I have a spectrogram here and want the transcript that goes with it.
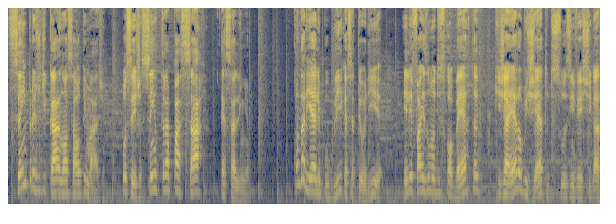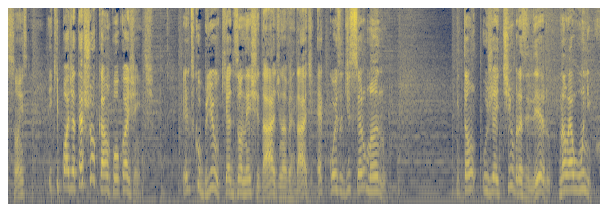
sem prejudicar a nossa autoimagem, ou seja, sem ultrapassar essa linha. Quando Ariely publica essa teoria, ele faz uma descoberta que já era objeto de suas investigações e que pode até chocar um pouco a gente. Ele descobriu que a desonestidade, na verdade, é coisa de ser humano. Então, o jeitinho brasileiro não é o único.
